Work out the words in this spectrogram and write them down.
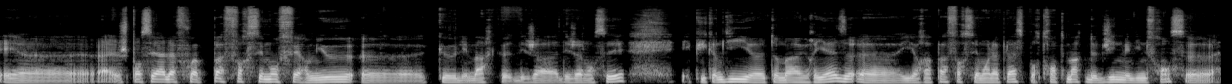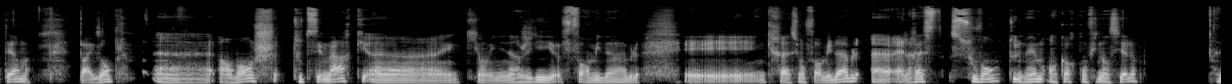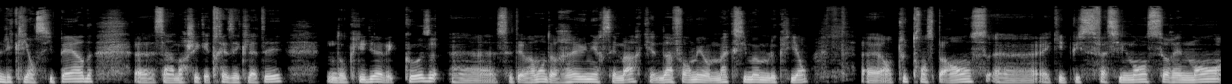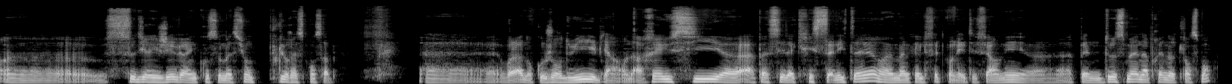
et euh, je pensais à la fois pas forcément faire mieux euh, que les marques déjà déjà lancées et puis comme dit euh, Thomas Uriez, euh, il y aura pas forcément la place pour 30 marques de jeans made in France euh, à terme par exemple. En revanche, toutes ces marques qui ont une énergie formidable et une création formidable, elles restent souvent tout de même encore confidentielles les clients s'y perdent, euh, c'est un marché qui est très éclaté. Donc l'idée avec Cause, euh, c'était vraiment de réunir ces marques, d'informer au maximum le client euh, en toute transparence et qu'il puisse facilement, sereinement se diriger vers une consommation plus responsable. Voilà, donc aujourd'hui, eh bien, on a réussi à passer la crise sanitaire, malgré le fait qu'on ait été fermé à peine deux semaines après notre lancement.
